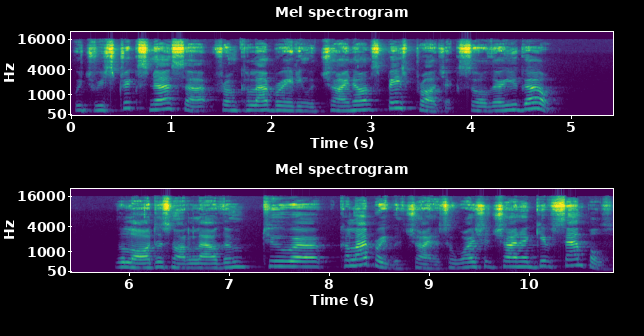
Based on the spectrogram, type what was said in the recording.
which restricts NASA from collaborating with China on space projects. So there you go the law does not allow them to uh, collaborate with China. So why should China give samples?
